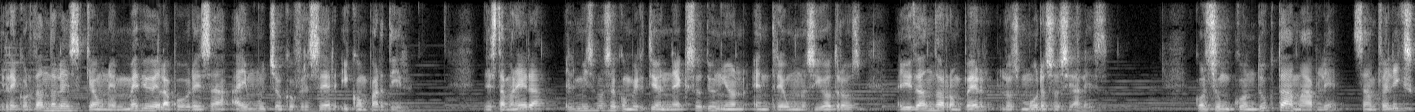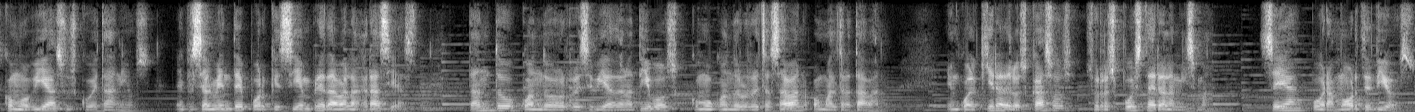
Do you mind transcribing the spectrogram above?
y recordándoles que aun en medio de la pobreza hay mucho que ofrecer y compartir. De esta manera, él mismo se convirtió en nexo de unión entre unos y otros, ayudando a romper los muros sociales. Con su conducta amable, San Félix conmovía a sus coetáneos, especialmente porque siempre daba las gracias, tanto cuando recibía donativos como cuando los rechazaban o maltrataban. En cualquiera de los casos, su respuesta era la misma, sea por amor de Dios.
